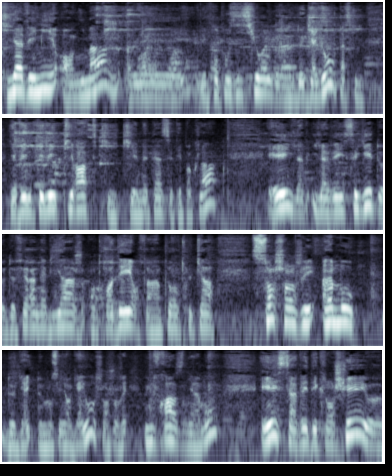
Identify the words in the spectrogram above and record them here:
qui avait mis en image les, les propositions de, de Gaillot, parce qu'il y avait une télé pirate qui émettait à cette époque-là, et il, avait essayé de, faire un habillage en 3D, enfin un peu en trucas, sans changer un mot de, de Monseigneur Gaillot, sans changer une phrase ni un mot, et ça avait déclenché euh,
